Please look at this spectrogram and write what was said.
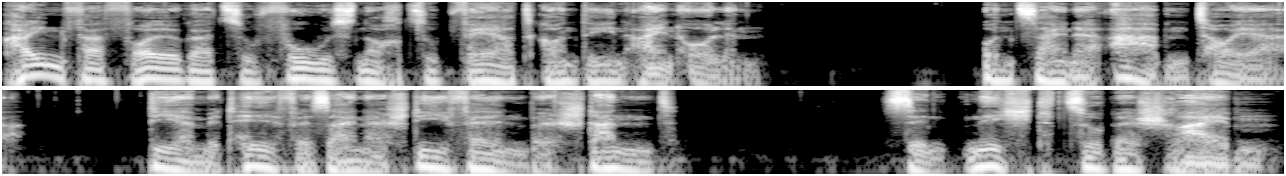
Kein Verfolger zu Fuß noch zu Pferd konnte ihn einholen und seine Abenteuer, die er mit Hilfe seiner Stiefeln bestand, sind nicht zu beschreiben.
